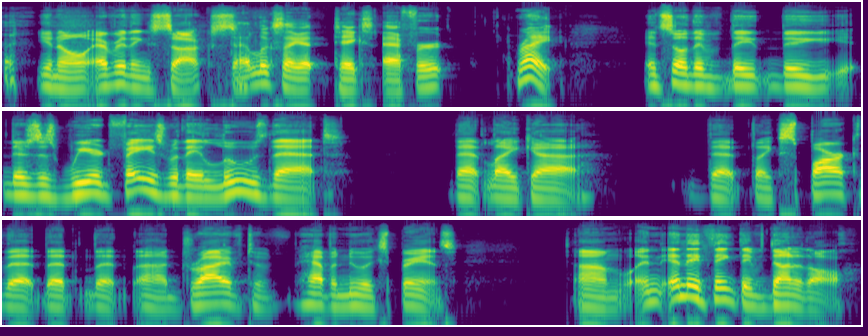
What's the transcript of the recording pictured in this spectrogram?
you know, everything sucks. That looks like it takes effort. Right. And so they they they there's this weird phase where they lose that that like uh that like spark that that that uh drive to have a new experience. Um and and they think they've done it all.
